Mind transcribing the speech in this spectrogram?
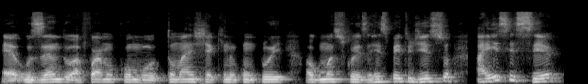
é, usando a forma como Tomás de Aquino conclui algumas coisas a respeito disso, a esse ser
